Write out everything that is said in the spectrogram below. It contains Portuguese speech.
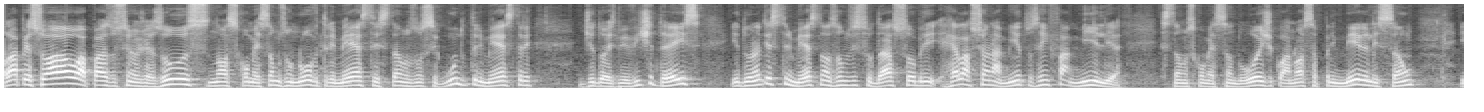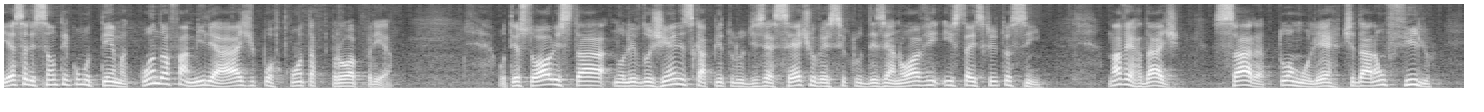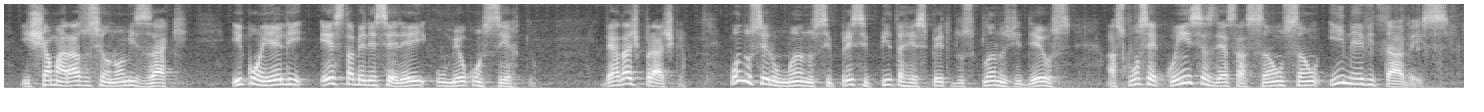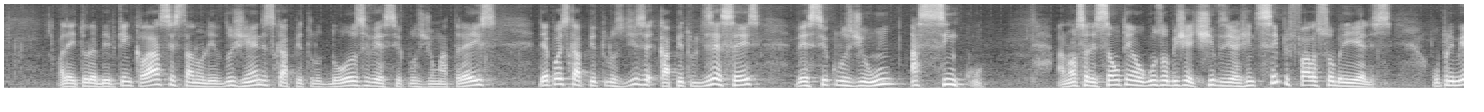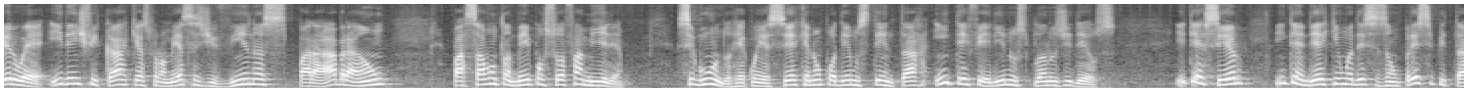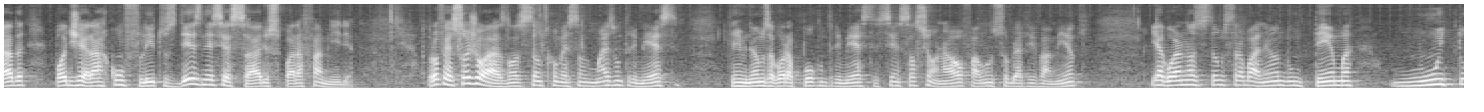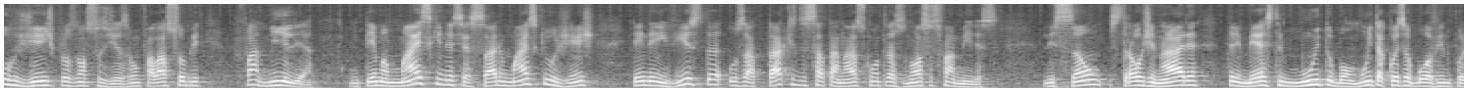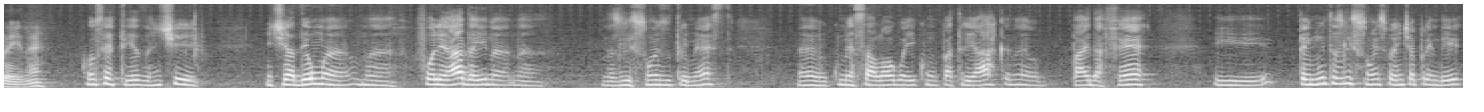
Olá pessoal, a paz do Senhor Jesus. Nós começamos um novo trimestre, estamos no segundo trimestre de 2023 e durante esse trimestre nós vamos estudar sobre relacionamentos em família. Estamos começando hoje com a nossa primeira lição e essa lição tem como tema Quando a família age por conta própria. O texto áureo está no livro do Gênesis, capítulo 17, o versículo 19, e está escrito assim: Na verdade, Sara, tua mulher, te dará um filho, e chamarás o seu nome Isaque, e com ele estabelecerei o meu conserto. Verdade prática. Quando o ser humano se precipita a respeito dos planos de Deus, as consequências dessa ação são inevitáveis. A leitura bíblica em classe está no livro do Gênesis, capítulo 12, versículos de 1 a 3, depois capítulos, capítulo 16, versículos de 1 a 5. A nossa lição tem alguns objetivos e a gente sempre fala sobre eles. O primeiro é identificar que as promessas divinas para Abraão passavam também por sua família. Segundo, reconhecer que não podemos tentar interferir nos planos de Deus. E terceiro, entender que uma decisão precipitada pode gerar conflitos desnecessários para a família. Professor Joás, nós estamos começando mais um trimestre, terminamos agora há pouco um trimestre sensacional, falando sobre avivamento, e agora nós estamos trabalhando um tema muito urgente para os nossos dias. Vamos falar sobre família, um tema mais que necessário, mais que urgente, tendo em vista os ataques de Satanás contra as nossas famílias. Lição extraordinária, trimestre muito bom, muita coisa boa vindo por aí, né? Com certeza, a gente, a gente já deu uma, uma folheada aí na, na, nas lições do trimestre, né? Começar logo aí com o patriarca, né? o pai da fé, e tem muitas lições para a gente aprender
